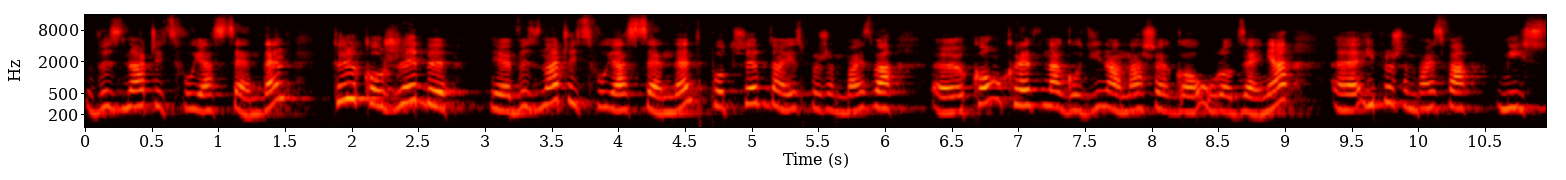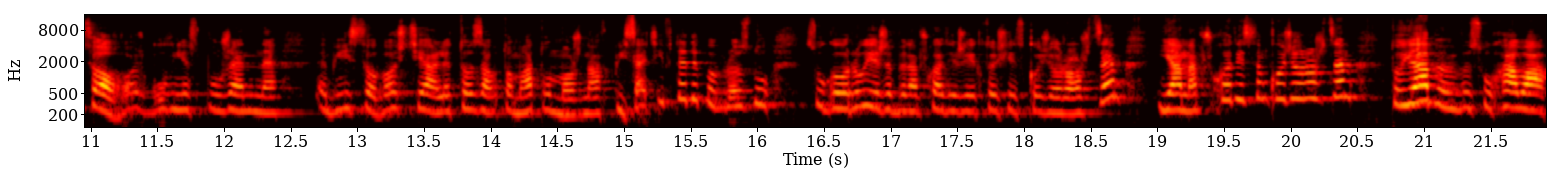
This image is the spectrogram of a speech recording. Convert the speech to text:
wyznaczyć swój ascendent. Tylko żeby e, wyznaczyć swój ascendent, potrzebna jest, proszę Państwa, e, konkretna godzina naszego urodzenia e, i, proszę Państwa, miejscowość, głównie współrzędne e, miejscowości, ale to z automatu można wpisać. I wtedy po prostu sugeruję, żeby na przykład, jeżeli ktoś jest koziorożcem, ja na przykład jestem koziorożcem, to ja bym wysłuchała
